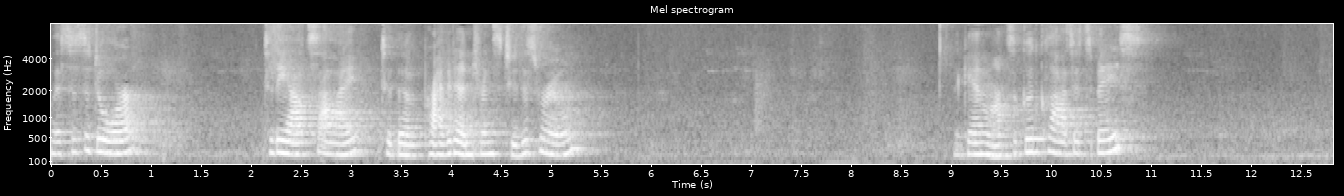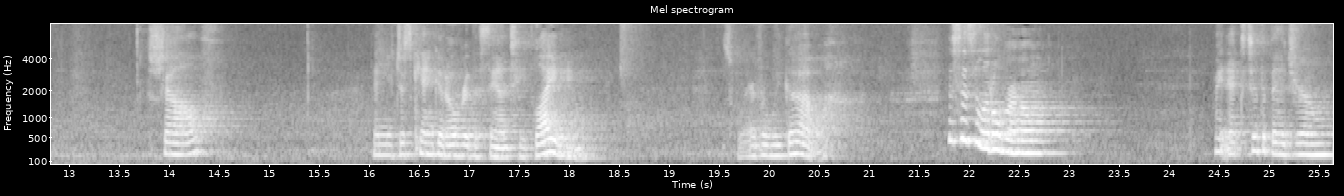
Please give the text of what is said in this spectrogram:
This is a door to the outside, to the private entrance to this room. Again, lots of good closet space. Shelf. And you just can't get over this antique lighting. It's wherever we go. This is a little room right next to the bedroom,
